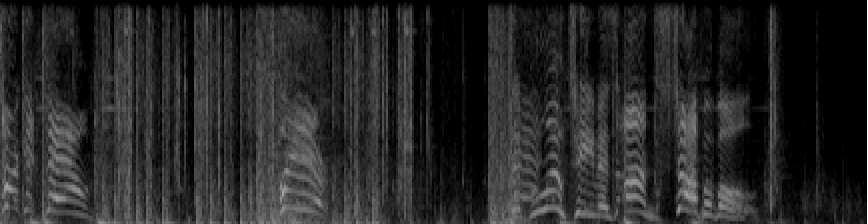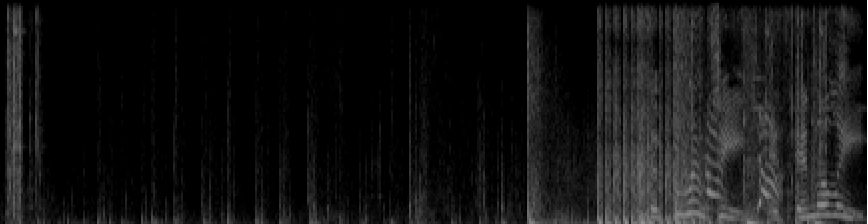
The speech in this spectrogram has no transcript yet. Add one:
Target down! Clear! The blue team is unstoppable! The blue team is in the lead.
